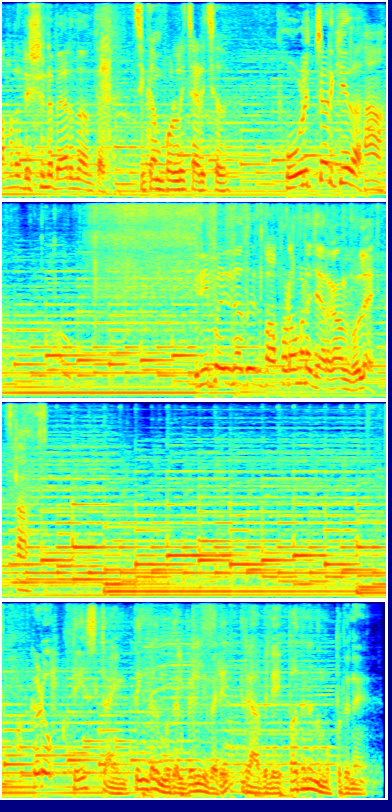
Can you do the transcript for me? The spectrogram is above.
നമ്മുടെ ഡിഷിന്റെ പേരെന്താ? ചിക്കൻ പൊള്ളിച്ചടിച്ചത്. പൊളിച്ചടിക്കിയതാ? ആ. ഇനിയിപ്പോ ഇതിനകത്ത് പപ്പടം കൂടെ ചേർക്കാനുള്ളൂ അല്ലേ? ടേസ്റ്റ് ടൈം തിങ്കൾ മുതൽ വെള്ളി വരെ രാവിലെ പതിനൊന്ന് മുപ്പതിന്.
